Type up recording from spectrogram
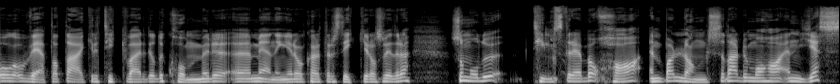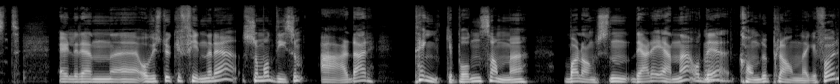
og vet at det er kritikkverdig og det kommer meninger og karakteristikker osv., så, videre, så må du tilstrebe å ha en balanse der. Du må ha en gjest eller en eh, Og hvis du ikke finner det, så må de som er der, tenke på den samme balansen. Det er det ene, og det kan du planlegge for.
